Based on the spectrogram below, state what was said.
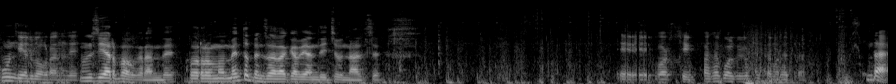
un Ciervo grande. Un ciervo grande. Por un momento pensaba que habían dicho un alce. Eh, por si pasa cualquier cosa, estamos detrás. Da.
